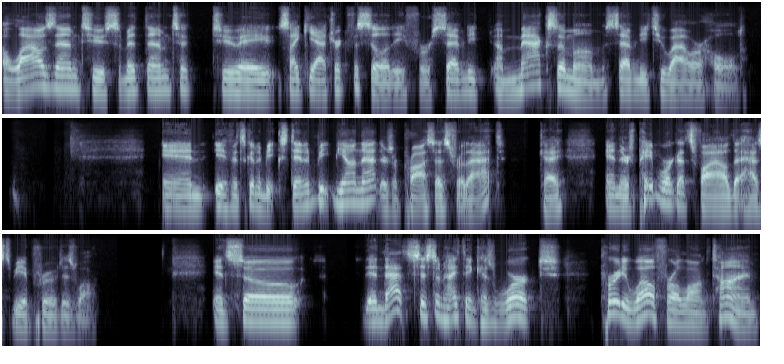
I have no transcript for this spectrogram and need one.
allows them to submit them to, to a psychiatric facility for 70 a maximum 72 hour hold. And if it's going to be extended beyond that, there's a process for that. Okay. And there's paperwork that's filed that has to be approved as well. And so, and that system, I think, has worked pretty well for a long time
